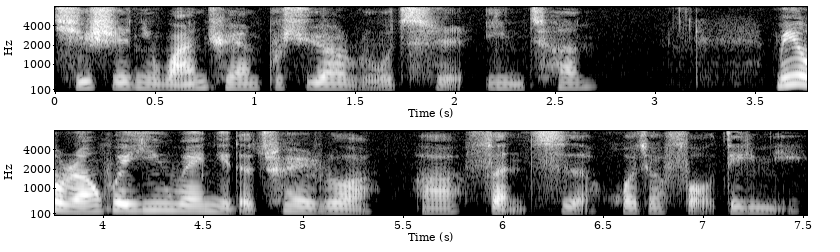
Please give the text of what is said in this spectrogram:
其实你完全不需要如此硬撑，没有人会因为你的脆弱而讽刺或者否定你。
